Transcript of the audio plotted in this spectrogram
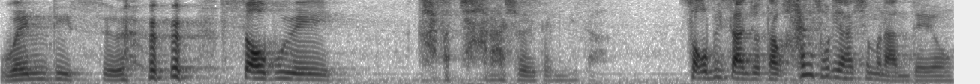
웬디스, 서브웨이 가서 잘하셔야 됩니다. 서비스 안 좋다고 한 소리 하시면 안 돼요.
